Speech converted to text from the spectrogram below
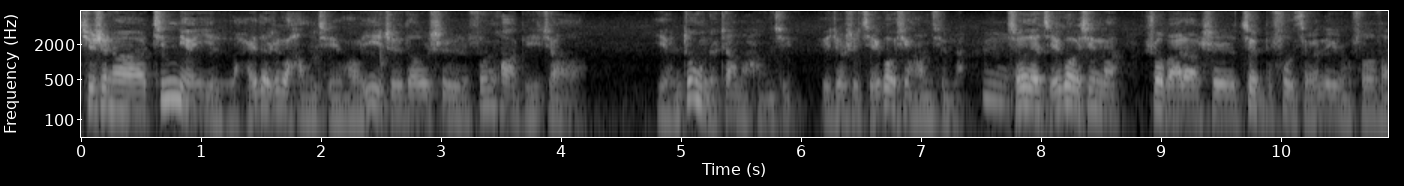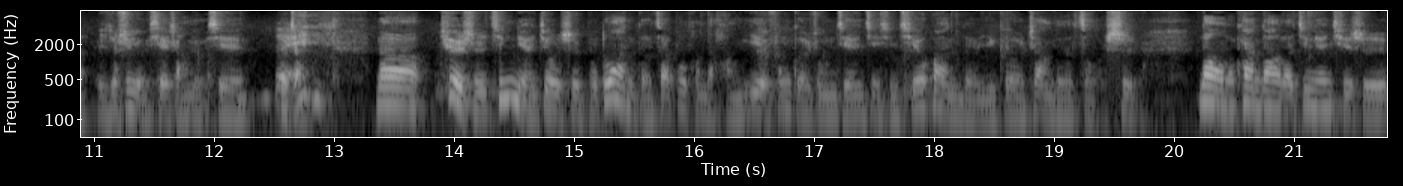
其实呢，今年以来的这个行情哈，一直都是分化比较严重的这样的行情，也就是结构性行情了。嗯所有的结构性呢，说白了是最不负责任的一种说法，也就是有些涨，有些不涨。那确实，今年就是不断的在不同的行业风格中间进行切换的一个这样子的走势。那我们看到呢，今年其实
